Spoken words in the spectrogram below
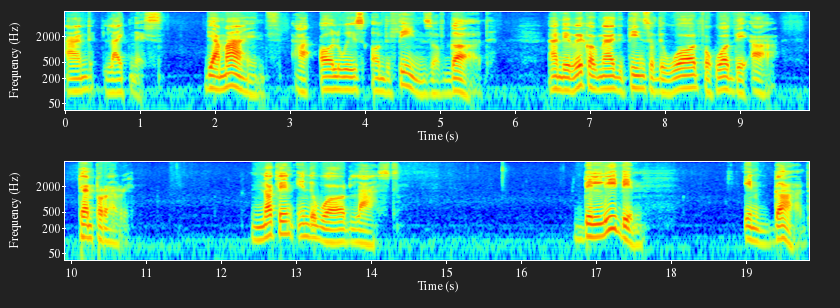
and likeness. Their minds are always on the things of God, and they recognize the things of the world for what they are temporary. Nothing in the world lasts. Believing in God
